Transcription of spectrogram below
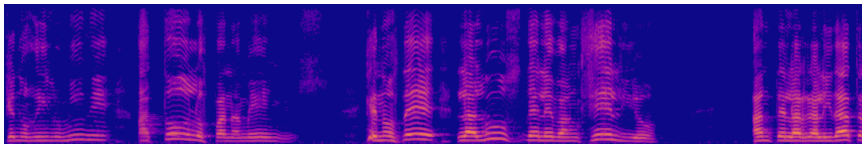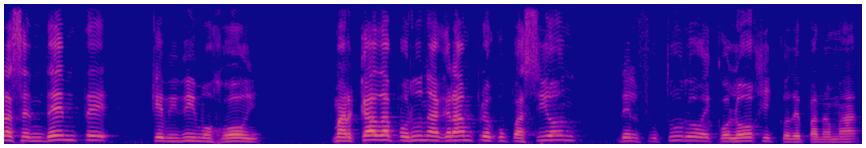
que nos ilumine a todos los panameños, que nos dé la luz del Evangelio ante la realidad trascendente que vivimos hoy, marcada por una gran preocupación del futuro ecológico de Panamá.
